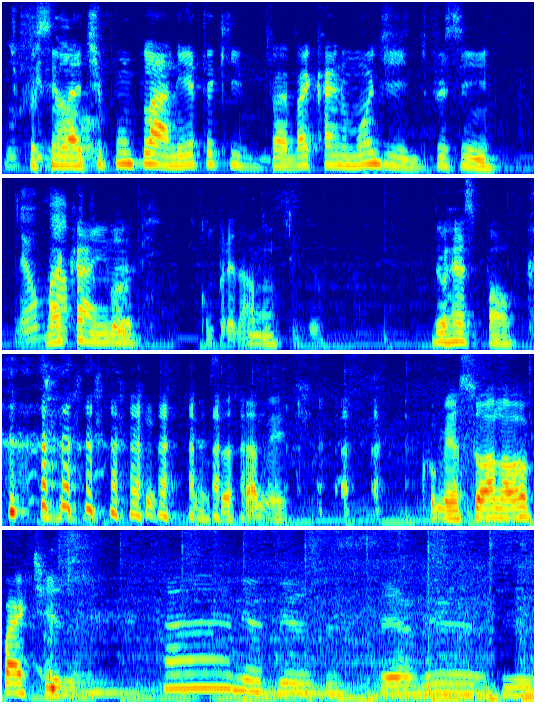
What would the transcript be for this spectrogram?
No Tipo assim, final, lá é tipo um planeta que vai, vai cair num monte de. Tipo assim, é o vai mapa caindo. do pub com o predador, Nossa. entendeu? Deu respawn. Exatamente. Começou a nova partida. Ai, meu Deus do céu, meu Deus.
